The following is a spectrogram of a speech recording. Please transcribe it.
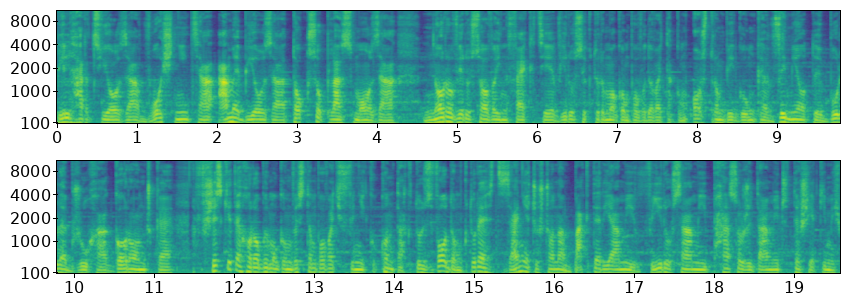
bilharcjoza, włośnica, amebioza, toksoplasmoza, norowirusowe infekcje, wirusy, które mogą powodować taką ostrą biegunkę, wymioty, bóle brzucha, gorączkę. Wszystkie te choroby mogą występować w wyniku kontaktu z wodą, która jest zanieczyszczona bakteriami, wirusami, pasożytami czy też jakimiś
